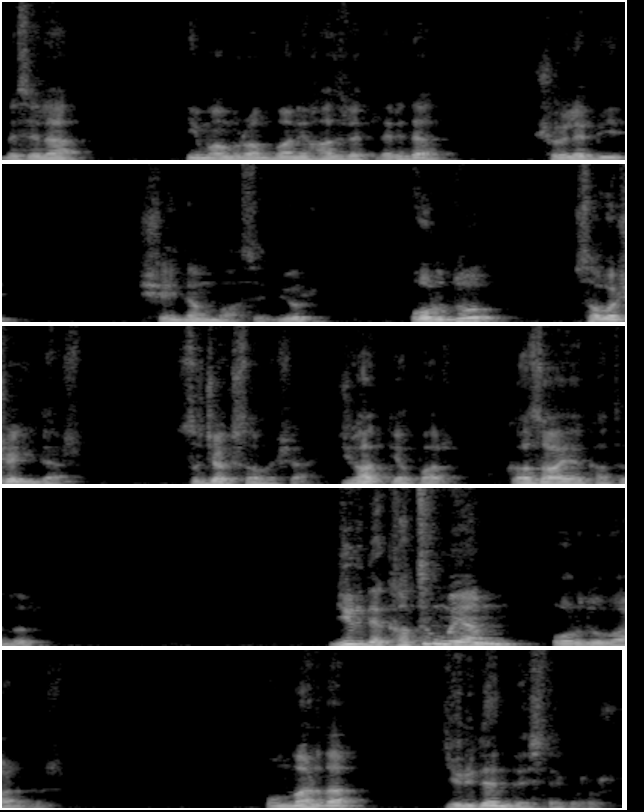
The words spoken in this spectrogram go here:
Mesela İmam Rabbani Hazretleri de şöyle bir şeyden bahsediyor. Ordu savaşa gider. Sıcak savaşa. Cihat yapar. Gazaya katılır. Bir de katılmayan ordu vardır. Onlar da geriden destek olur.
